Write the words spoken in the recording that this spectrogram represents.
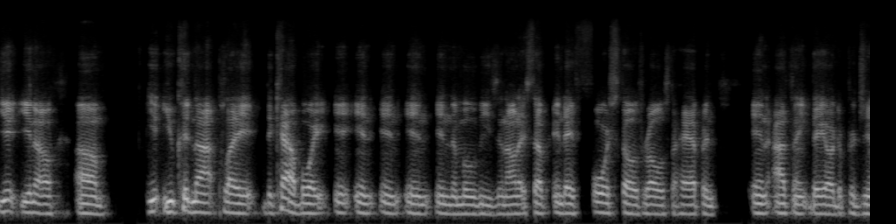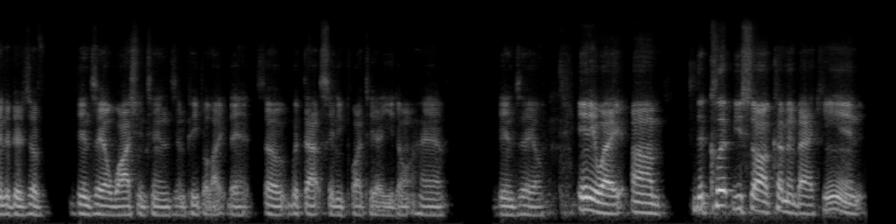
you, you know, um, you, you could not play the cowboy in, in in in the movies and all that stuff, and they forced those roles to happen. And I think they are the progenitors of Denzel Washingtons and people like that. So without Sidney Poitier, you don't have Denzel. Anyway, um, the clip you saw coming back in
